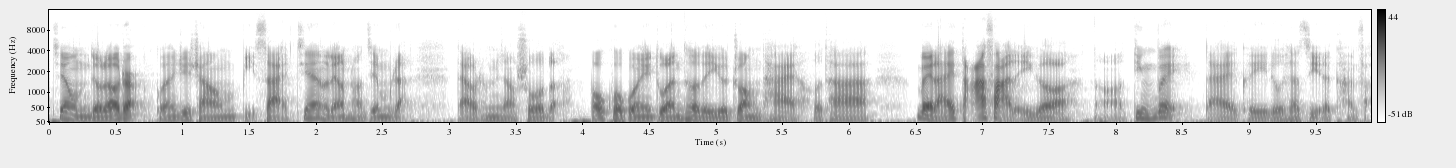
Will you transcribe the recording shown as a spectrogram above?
今天我们就聊这儿。关于这场比赛，今天的两场揭幕战，大家有什么想说的？包括关于杜兰特的一个状态和他未来打法的一个啊定位，大家也可以留下自己的看法。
